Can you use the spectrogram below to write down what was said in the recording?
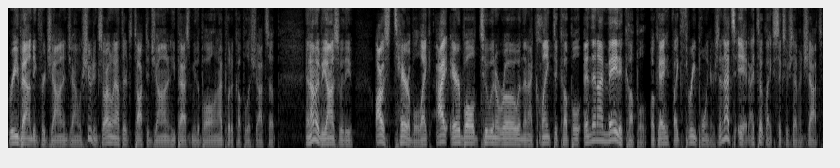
rebounding for John, and John was shooting. So I went out there to talk to John, and he passed me the ball, and I put a couple of shots up. And I'm going to be honest with you, I was terrible. Like I airballed two in a row, and then I clanked a couple, and then I made a couple. Okay, like three pointers, and that's it. I took like six or seven shots.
